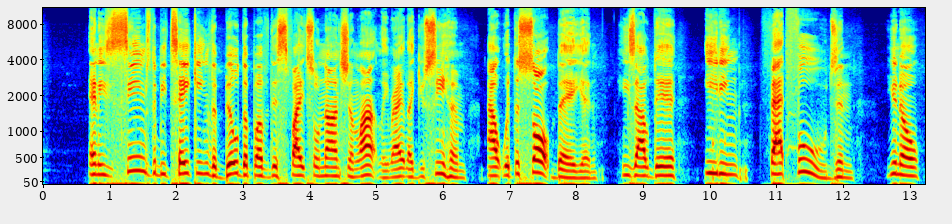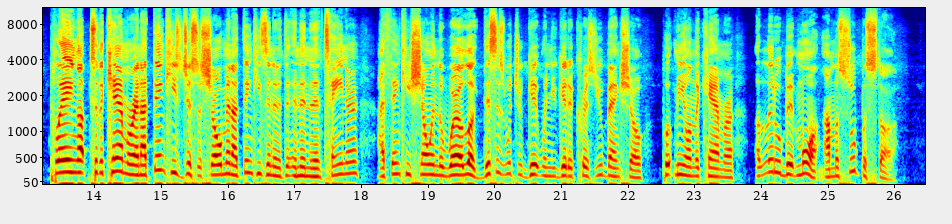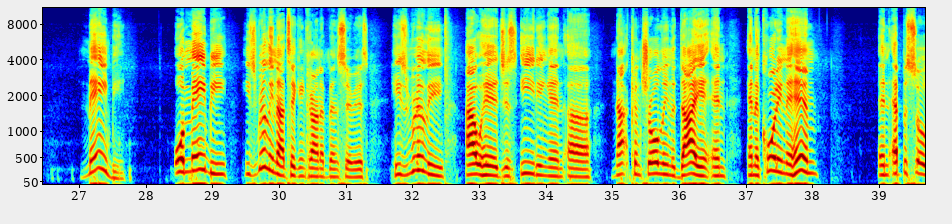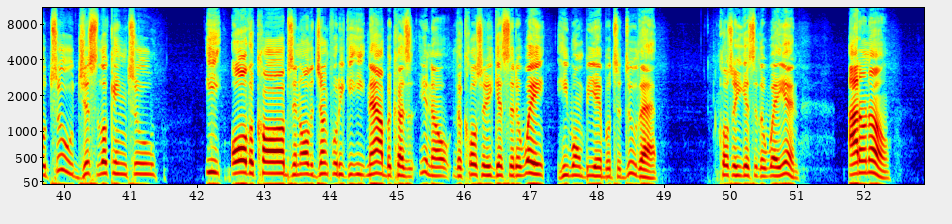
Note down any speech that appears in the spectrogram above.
and he seems to be taking the buildup of this fight so nonchalantly, right? Like you see him out with the Salt Bae and he's out there eating fat foods and, you know, playing up to the camera. And I think he's just a showman. I think he's an, an entertainer. I think he's showing the world look, this is what you get when you get a Chris Eubank show. Put me on the camera a little bit more. I'm a superstar. Maybe. Or maybe he's really not taking Conor Benn serious. He's really out here just eating and uh, not controlling the diet. And, and according to him, in episode two, just looking to eat all the carbs and all the junk food he can eat now because, you know, the closer he gets to the weight, he won't be able to do that. Closer he gets to the weigh in. I don't know.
